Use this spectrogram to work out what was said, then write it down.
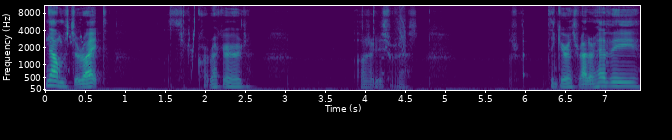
Now, Mr. Wright. Court record. Oh, I I think it's rather heavy.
